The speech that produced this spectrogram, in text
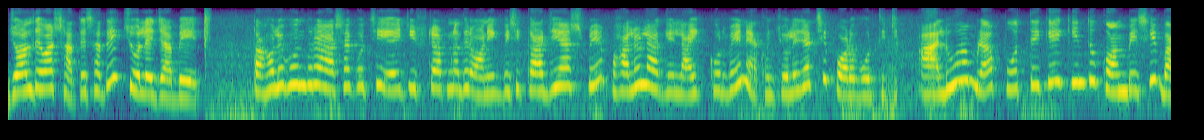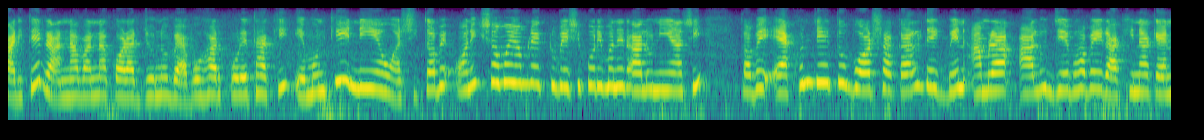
জল দেওয়ার সাথে সাথেই চলে যাবে। তাহলে বন্ধুরা আশা করছি এই টিপসটা আপনাদের অনেক বেশি কাজে আসবে। ভালো লাগলে লাইক করবেন। এখন চলে যাচ্ছি পরবর্তী টিপ আলু আমরা প্রত্যেকেই কিন্তু কম বেশি বাড়িতে রান্না বান্না করার জন্য ব্যবহার করে থাকি, এমনকি নিয়েও আসি। তবে অনেক সময় আমরা একটু বেশি পরিমাণের আলু নিয়ে আসি। তবে এখন যেহেতু বর্ষাকাল, দেখবেন আমরা আলু যেভাবে রাখি না কেন,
